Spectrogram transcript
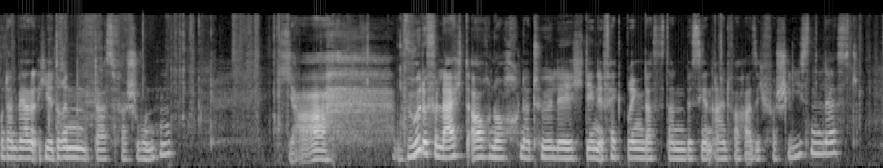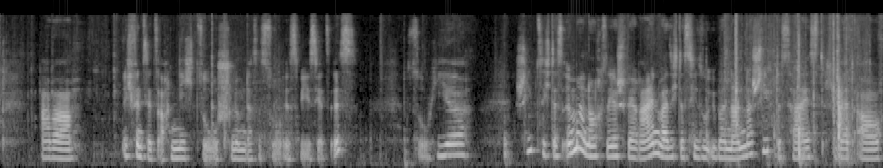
und dann wäre hier drin das verschwunden. Ja, würde vielleicht auch noch natürlich den Effekt bringen, dass es dann ein bisschen einfacher sich verschließen lässt. Aber ich finde es jetzt auch nicht so schlimm, dass es so ist, wie es jetzt ist. So, hier schiebt sich das immer noch sehr schwer rein, weil sich das hier so übereinander schiebt. Das heißt, ich werde auch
